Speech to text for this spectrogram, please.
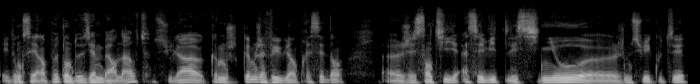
et donc c'est un peu ton deuxième burn-out. Celui-là, comme, j'avais eu un précédent, euh, j'ai senti assez vite les signaux, je me suis écouté,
